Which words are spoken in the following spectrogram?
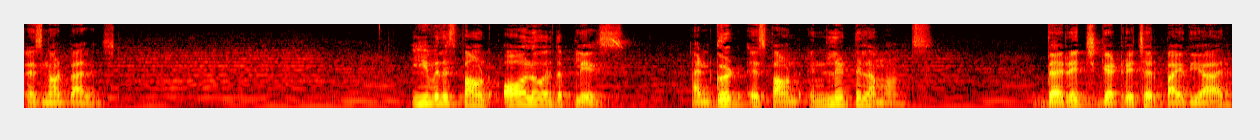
is not balanced. Evil is found all over the place, and good is found in little amounts. The rich get richer by the hour,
